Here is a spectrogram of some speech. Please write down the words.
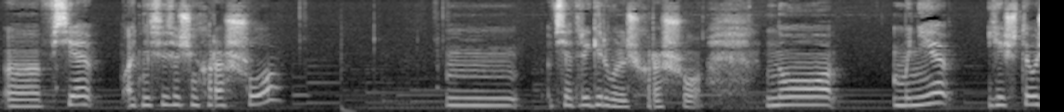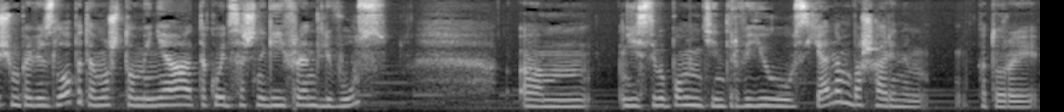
э, все отнеслись очень хорошо, все отреагировали очень хорошо. Но мне, я считаю, очень повезло, потому что у меня такой достаточно gay-friendly вуз. Эм, если вы помните интервью с Яном Башариным, который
